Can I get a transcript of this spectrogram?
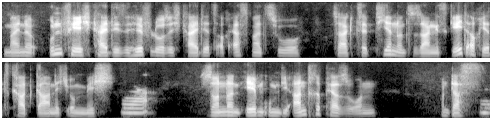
meine Unfähigkeit, diese Hilflosigkeit jetzt auch erstmal zu, zu akzeptieren und zu sagen, es geht auch jetzt gerade gar nicht um mich, Ja. sondern eben um die andere Person. Und das, Ja.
